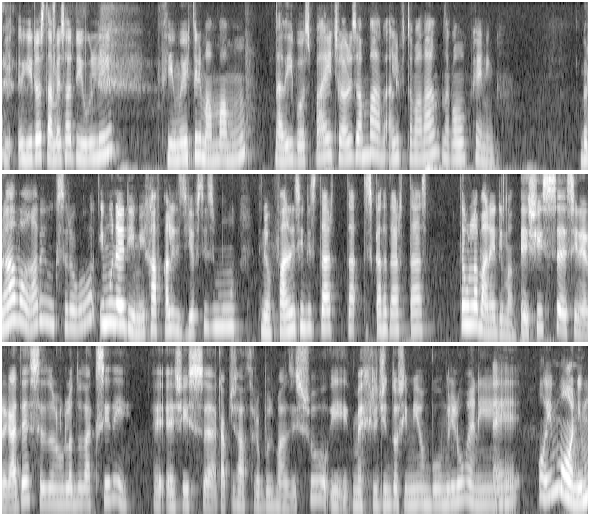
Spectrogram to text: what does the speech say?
Γύ- Γύρω στα μέσα του Ιούλη, θυμούμαι ήρθε η μαμά μου να δει πώς πάει και όριζα μπα, άλλη εβδομάδα να κάνω πένιγκ. Μπράβο, αγάπη μου, ξέρω εγώ. Ήμουν έτοιμη. Είχα βγάλει τις γεύσεις μου, την εμφάνιση της, τάρτα, της κάθε τάρτας. Ήταν όλα πανέτοιμα. Έχει συνεργάτες σε τον όλο το ταξίδι; Ε, Έχει κάποιους άνθρωπους μαζί σου ή μέχρι εκείνο το σημείο που μιλούμε. Ή... Ε, όχι μόνοι μου,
